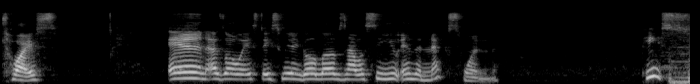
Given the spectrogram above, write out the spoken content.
twice. And as always, stay sweet and go loves, and I will see you in the next one. Peace.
